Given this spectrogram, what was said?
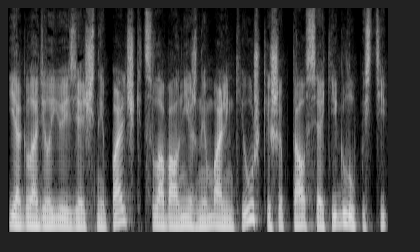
Я гладил ее изящные пальчики, целовал нежные маленькие ушки и шептал всякие глупости.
